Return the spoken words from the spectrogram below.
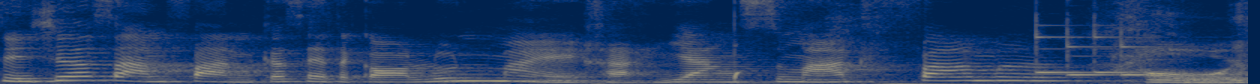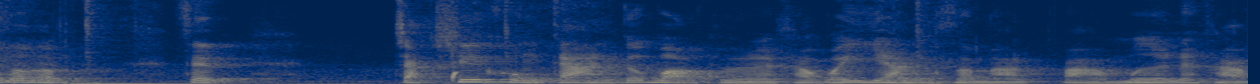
สินเชื่อสารฝันเกษตรกรรุ่นใหม่ค่ะยังสมาร์ทฟาร์มเมอร์โอ้ยสำหรับเสร็จ จากชื่อโครงการก็บอกอยู่นะครับว่ายังสมาร์ทฟาร์มเมอร์นะครับ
